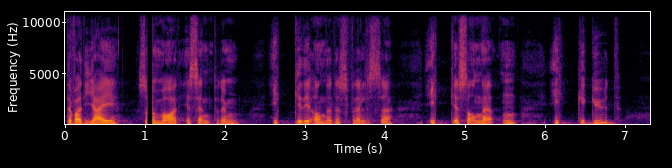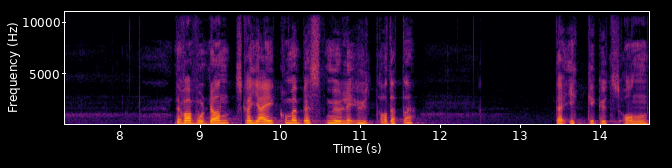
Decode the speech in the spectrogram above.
Det var jeg som var i sentrum, ikke de andres frelse, ikke sannheten, ikke Gud. Det var hvordan skal jeg komme best mulig ut av dette? Det er ikke Guds ånd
